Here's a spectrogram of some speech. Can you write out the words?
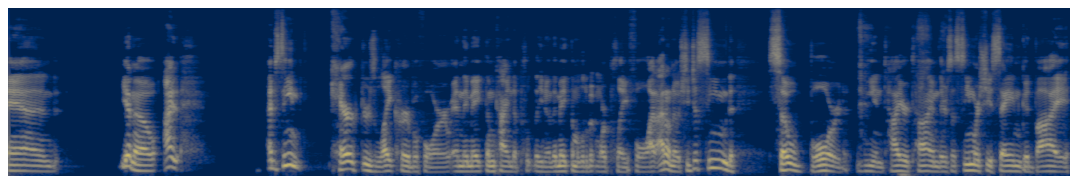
and you know, I, I've seen characters like her before, and they make them kind of, you know, they make them a little bit more playful. I, I don't know. She just seemed so bored the entire time. There's a scene where she's saying goodbye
